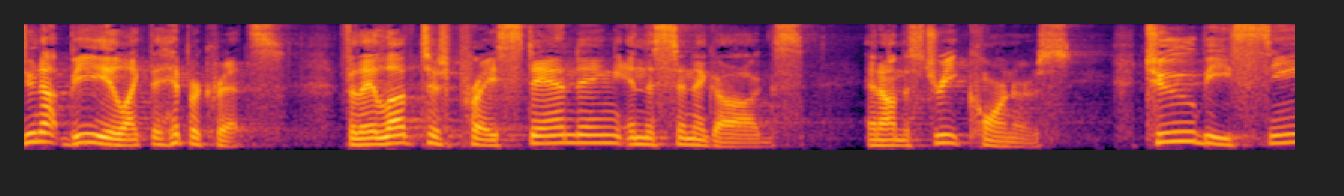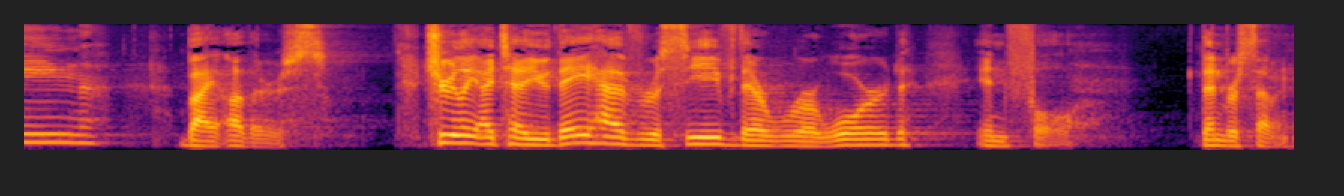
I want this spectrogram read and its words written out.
do not be like the hypocrites for they love to pray standing in the synagogues and on the street corners to be seen by others. Truly, I tell you, they have received their reward in full. Then, verse 7.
